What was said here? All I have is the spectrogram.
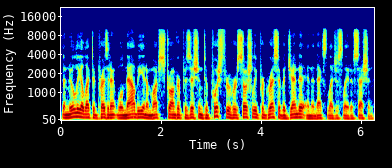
the newly elected president will now be in a much stronger position to push through her socially progressive agenda in the next legislative session.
